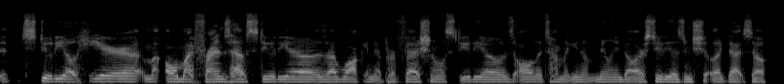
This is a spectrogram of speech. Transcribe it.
a studio here. My, all my friends have studios. I walk into professional studios all the time, like you know, million dollar studios and shit like that. So.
